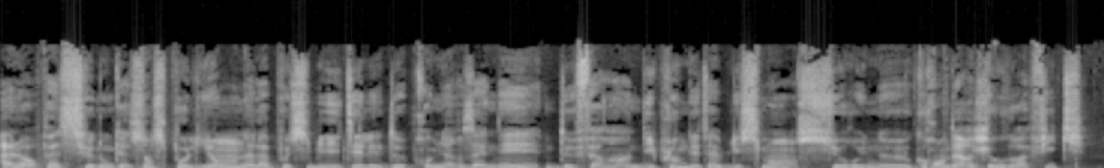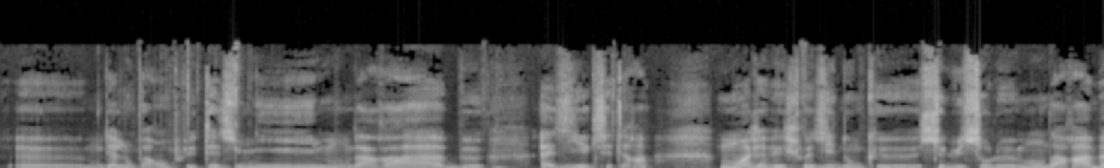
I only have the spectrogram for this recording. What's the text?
Alors, parce que donc à Sciences Po Lyon, on a la possibilité les deux premières années de faire un diplôme d'établissement sur une grande aire géographique euh, mondiale, donc par exemple les États-Unis, monde arabe, Asie, etc. Moi, j'avais choisi donc euh, celui sur le monde arabe,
